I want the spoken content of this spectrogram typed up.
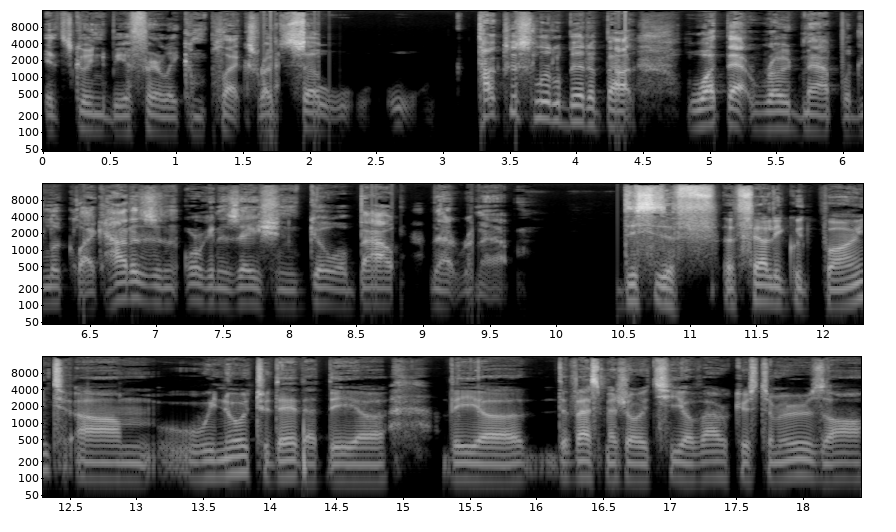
It's going to be a fairly complex right? So, talk to us a little bit about what that roadmap would look like. How does an organization go about that roadmap? This is a, f- a fairly good point. Um, we know today that the uh, the uh, the vast majority of our customers are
